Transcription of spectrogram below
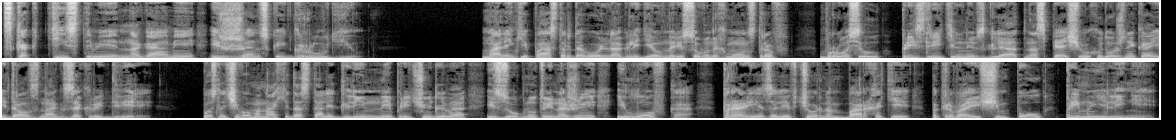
с когтистыми ногами и с женской грудью. Маленький пастор довольно оглядел нарисованных монстров — бросил презрительный взгляд на спящего художника и дал знак закрыть двери. После чего монахи достали длинные, причудливо изогнутые ножи и ловко прорезали в черном бархате, покрывающем пол, прямые линии.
